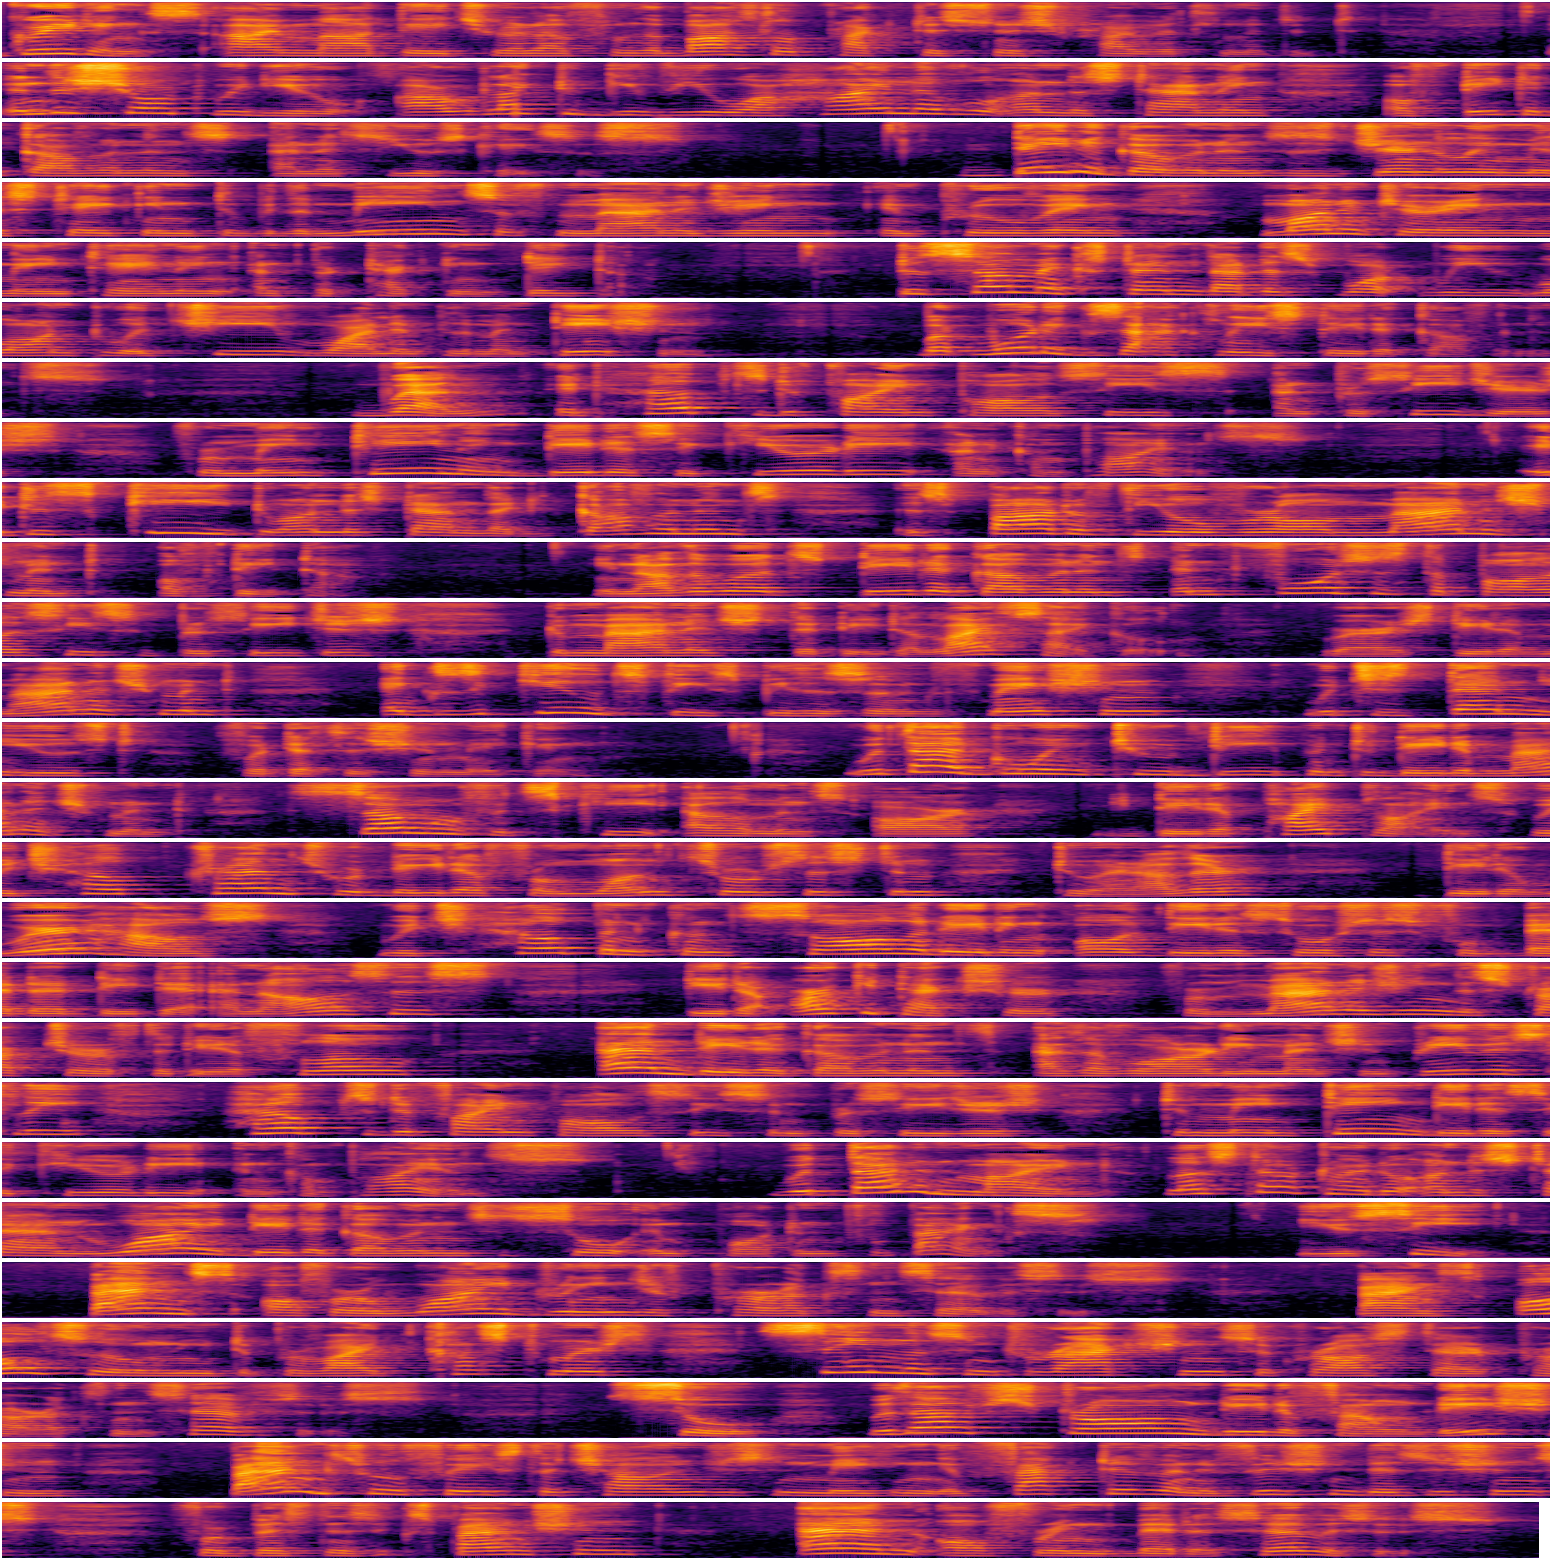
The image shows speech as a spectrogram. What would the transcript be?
Greetings, I'm Mahat Ejwala from the Basel Practitioners Private Limited. In this short video, I would like to give you a high-level understanding of data governance and its use cases. Data governance is generally mistaken to be the means of managing, improving, monitoring, maintaining, and protecting data. To some extent, that is what we want to achieve while implementation. But what exactly is data governance? Well, it helps define policies and procedures for maintaining data security and compliance. It is key to understand that governance is part of the overall management of data. In other words, data governance enforces the policies and procedures to manage the data lifecycle, whereas data management executes these pieces of information, which is then used for decision making. Without going too deep into data management, some of its key elements are data pipelines, which help transfer data from one source system to another, data warehouse, which help in consolidating all data sources for better data analysis, data architecture for managing the structure of the data flow, and data governance, as I've already mentioned previously, helps define policies and procedures to maintain data security and compliance. With that in mind, let's now try to understand why data governance is so important for banks. You see, banks offer a wide range of products and services. Banks also need to provide customers seamless interactions across their products and services. So, without strong data foundation, banks will face the challenges in making effective and efficient decisions for business expansion and offering better services.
